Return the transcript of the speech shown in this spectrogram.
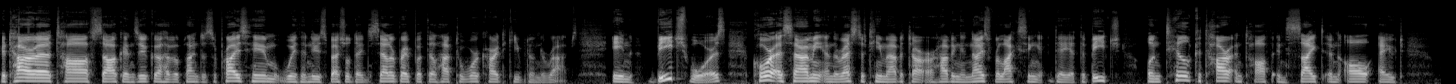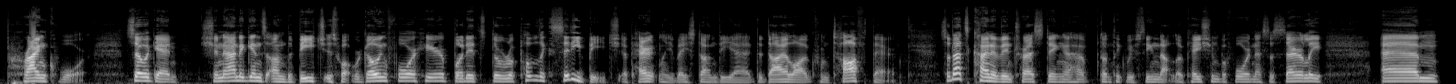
Katara, Toph, Sokka, and Zuko have a plan to surprise him with a new special day to celebrate, but they'll have to work hard to keep it under wraps. In Beach Wars, Korra, Asami, and the rest of Team Avatar are having a nice, relaxing day at the beach until Katara and Toph incite an all-out prank war. So again, shenanigans on the beach is what we're going for here, but it's the Republic City beach, apparently, based on the uh, the dialogue from Toph there. So that's kind of interesting. I have, don't think we've seen that location before necessarily. Um,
